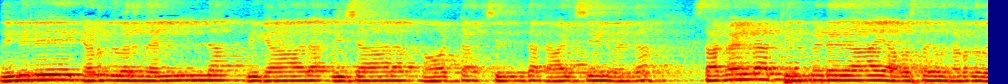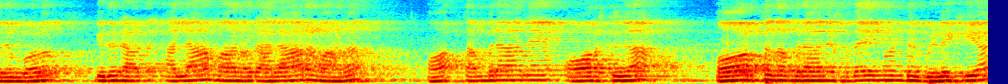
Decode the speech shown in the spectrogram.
നിന്നിലേക്ക് കടന്നു വരുന്ന എല്ലാ വികാര വിചാര നോട്ട ചിന്ത കാഴ്ചയിൽ വരുന്ന സകല തിന്മയുടേതായ അവസ്ഥകൾ കടന്നു വരുമ്പോൾ ഇതൊരു അലാമാണ് ഒരു അലാറമാണ്. തമ്പുരാനെ ഓർക്കുക. ഓർത്ത് തമ്പുരാനെ ഹൃദയം കൊണ്ട് വിളിക്കുക.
